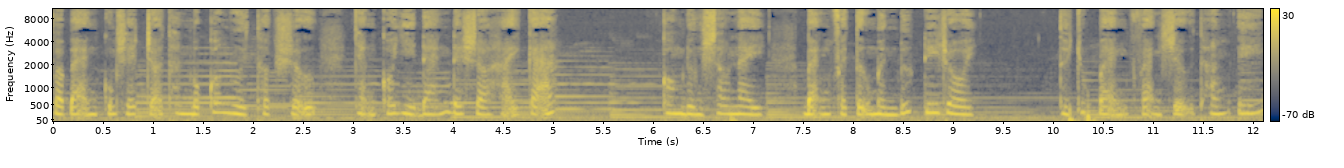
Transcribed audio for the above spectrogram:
Và bạn cũng sẽ trở thành một con người thật sự, Chẳng có gì đáng để sợ hãi cả. Con đường sau này, bạn phải tự mình bước đi rồi. Tôi chúc bạn vạn sự thắng ý.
